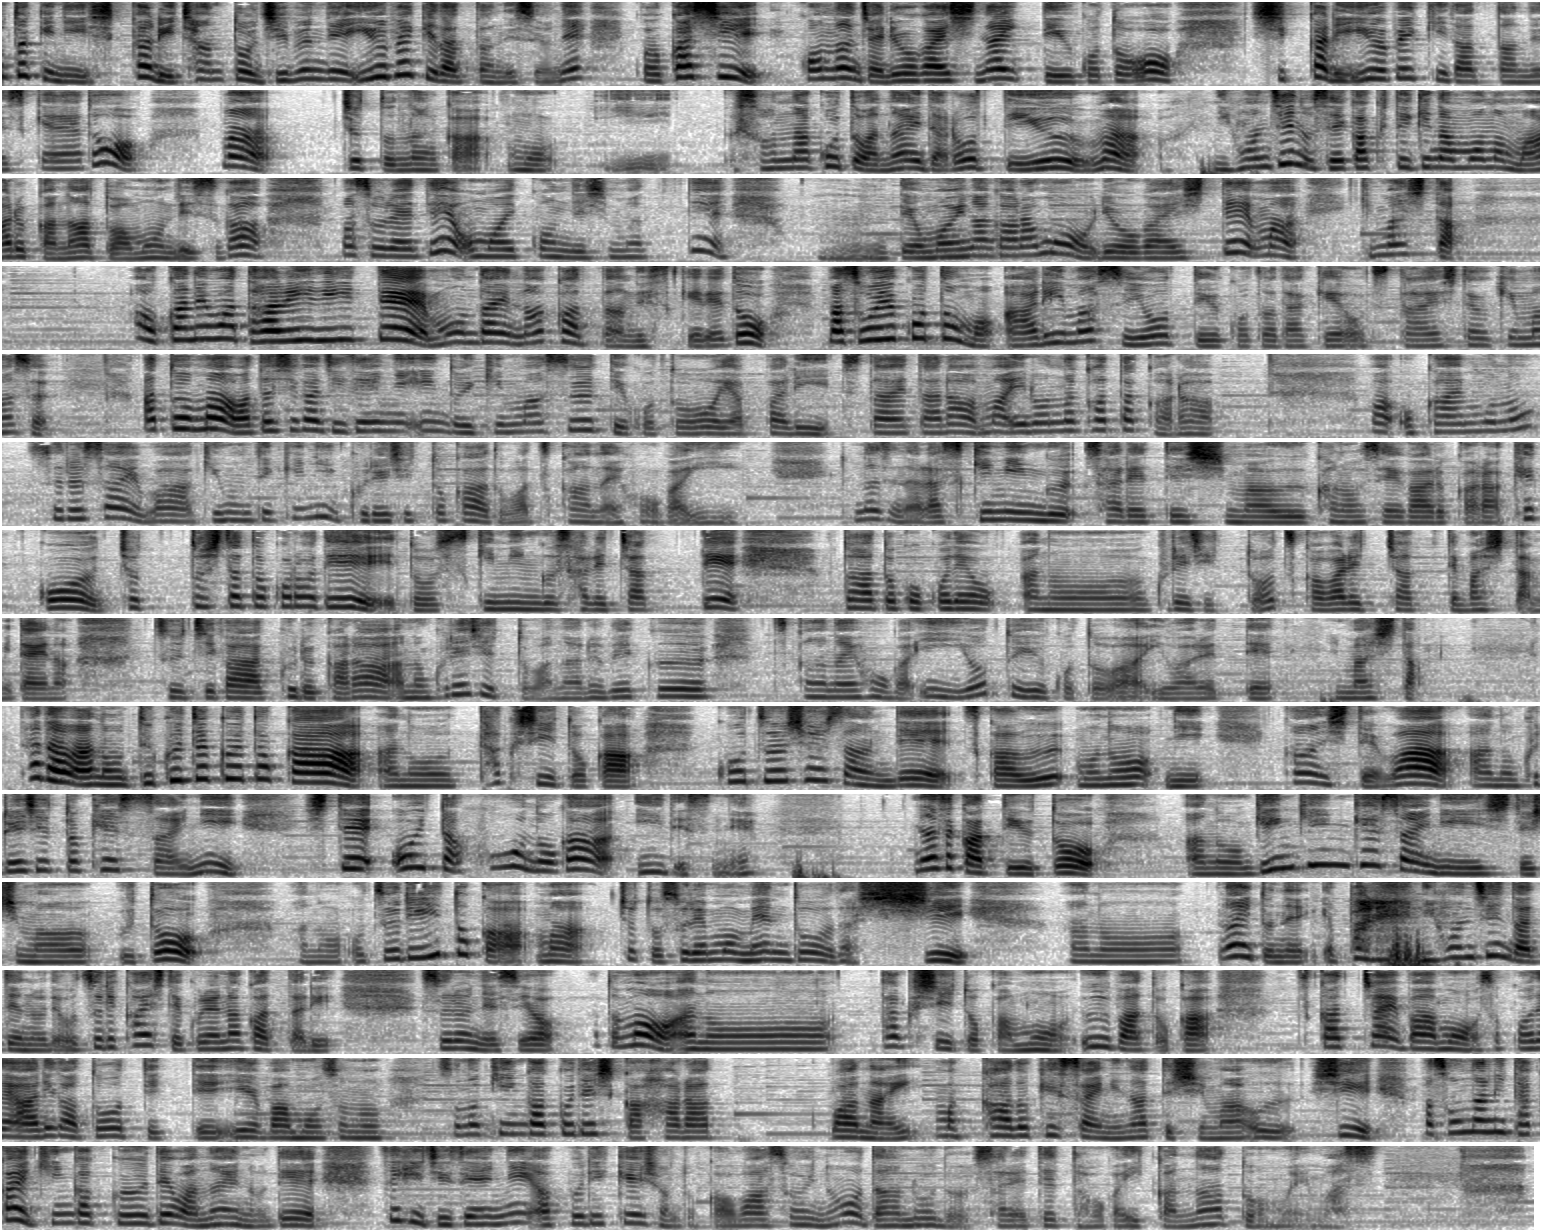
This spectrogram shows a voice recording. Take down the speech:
の時にしっかりちゃんと自分で言うべきだったんですよね。これおかしい。こんなんじゃ両替しないっていうことをしっかり言うべきだったんですけれど、まあちょっとなんかもうそんなことはないだろうっていうまあ日本人の性格的なものもあるかなとは思うんですが、まあ、それで思い込んでしまってうんって思いながらも両替してまあ行きました。お金は足りて問題なかったんですけれど、まあ、そういうこともありますよっていうことだけお伝えしておきます。あとまあ私が事前にインド行きますっていうことをやっぱり伝えたら、まあ、いろんな方からまあ、お買い物する際は基本的にクレジットカードは使わない方がいいなぜならスキミングされてしまう可能性があるから結構ちょっとしたところで、えっと、スキミングされちゃってあとあとここであのクレジットを使われちゃってましたみたいな通知が来るからあのクレジットはなるべく使わない方がいいよということは言われていました。ただあのトゥクトゥクとかあのタクシーとか交通手段で使うものに関してはあのクレジット決済にしておいた方のがいいですね。なぜかっていうとあの現金決済にしてしまうとあのお釣りとか、まあ、ちょっとそれも面倒だしあのないとねやっぱり 日本人だっていうのでお釣り返してくれなかったりするんですよ。あともうあのタクシーとかもウーバーとか使っちゃえばもうそこで「ありがとう」って言って言えばもうそのその金額でしか払わない、まあ、カード決済になってしまうし、まあ、そんなに高い金額ではないので是非事前にアプリケーションとかはそういうのをダウンロードされてった方がいいかなと思います。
